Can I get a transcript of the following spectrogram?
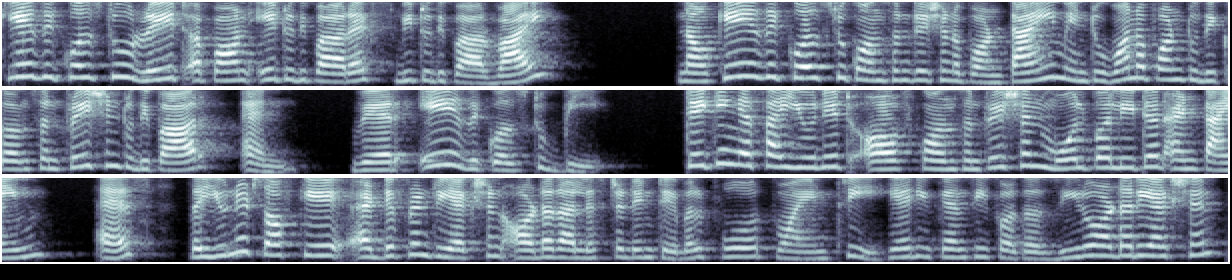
k is equals to rate upon a to the power x b to the power y. Now k is equals to concentration upon time into 1 upon to the concentration to the power n where a is equals to b. Taking SI unit of concentration mole per liter and time S, the units of K at different reaction order are listed in table 4.3. Here you can see for the zero order reaction,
